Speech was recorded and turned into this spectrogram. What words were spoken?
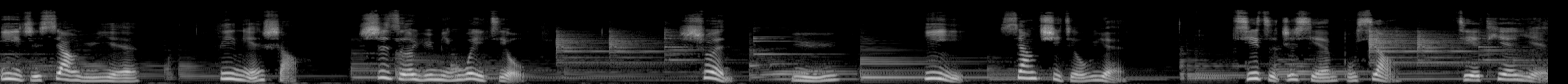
义之相与也。历年少，失则于民未久。舜、禹、义相去久远，其子之贤不孝，皆天也，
